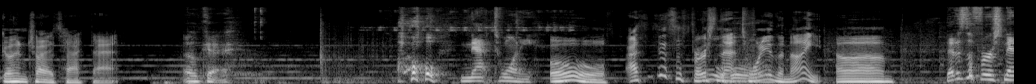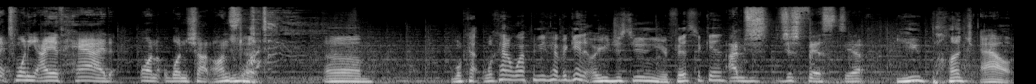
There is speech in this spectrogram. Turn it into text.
Go ahead and try to attack that. okay. Oh, nat 20. Oh, I think that's the first nat 20 of the night. Um, That is the first nat 20 I have had on one shot onslaught. Um, what kind, what kind of weapon do you have again? Are you just using your fist again? I'm just just fists. Yeah. You punch out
